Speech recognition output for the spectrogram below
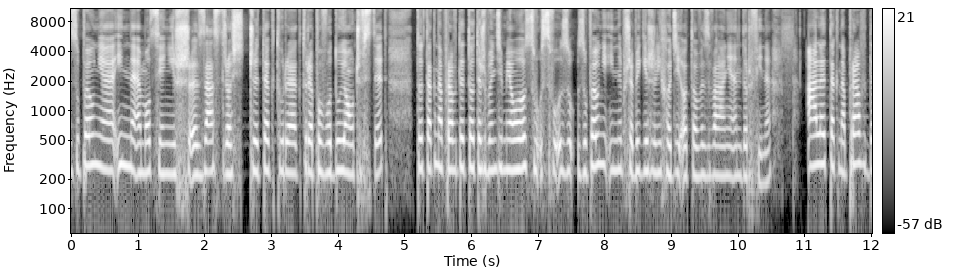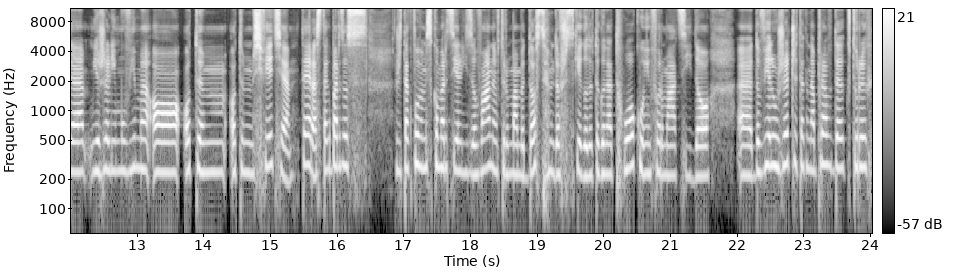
zupełnie inne emocje niż zazdrość, czy te, które, które powodują, czy wstyd, to tak naprawdę to też będzie miało zupełnie inny przebieg, jeżeli chodzi o to wyzwalanie endorfiny. Ale tak naprawdę, jeżeli mówimy o, o, tym, o tym świecie teraz, tak bardzo, że tak powiem, skomercjalizowanym, w którym mamy dostęp do wszystkiego, do tego natłoku informacji, do, e, do wielu rzeczy, tak naprawdę, których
